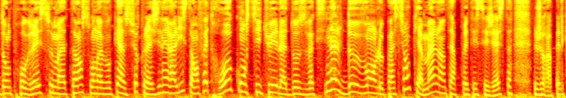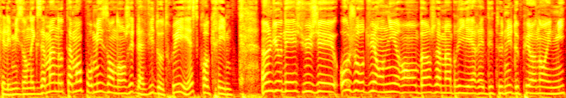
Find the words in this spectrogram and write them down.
Dans le progrès, ce matin, son avocat assure que la généraliste a en fait reconstitué la dose vaccinale devant le patient qui a mal interprété ses gestes. Je rappelle qu'elle est mise en examen notamment pour mise en danger de la vie d'autrui et escroquerie. Un Lyonnais jugé aujourd'hui en Iran, Benjamin Brière, est détenu depuis un an et demi.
